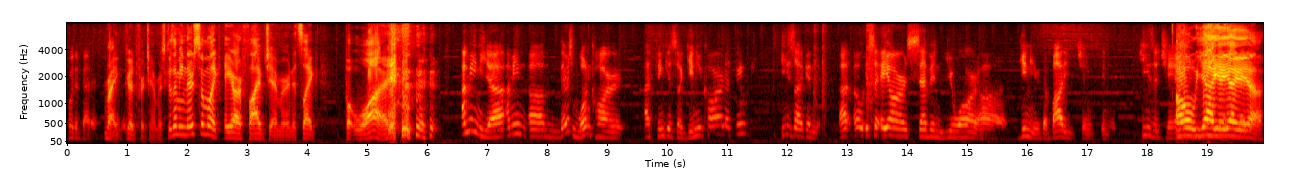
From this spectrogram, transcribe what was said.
for the better. Right, the- good for jammers. Because, I mean, there's some, like, AR5 jammer, and it's like, but why? I mean, yeah. I mean, um, there's one card. I think it's a Ginyu card. I think he's like an. Uh, oh, it's an AR7 UR uh, Ginyu, the body change Ginyu. He's a jam. oh, yeah, yeah, yeah, yeah, yeah.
